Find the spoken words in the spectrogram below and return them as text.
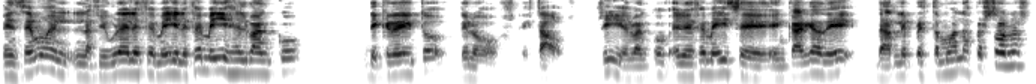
Pensemos en la figura del FMI. El FMI es el banco de crédito de los estados. Sí, el banco, el FMI se encarga de darle préstamos a las personas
